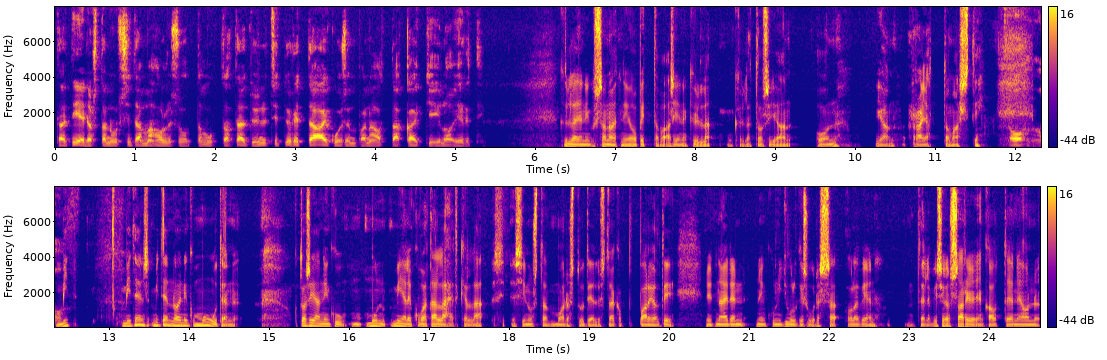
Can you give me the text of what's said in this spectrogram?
tai tiedostanut sitä mahdollisuutta, mutta täytyy nyt sitten yrittää aikuisempana ottaa kaikki ilo irti. Kyllä, ja niin kuin sanoit, niin opittavaa siinä kyllä, kyllä tosiaan on ihan rajattomasti. Oh, oh. Mit, miten, miten noin niin kuin muuten, tosiaan niin kuin mun mielikuva tällä hetkellä sinusta muodostuu tietysti aika paljolti nyt näiden niin kuin julkisuudessa olevien televisiosarjojen kautta, ja ne on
